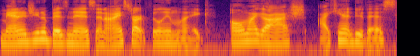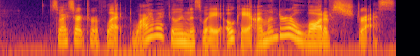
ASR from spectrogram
managing a business and I start feeling like, oh my gosh, I can't do this. So I start to reflect, why am I feeling this way? Okay, I'm under a lot of stress.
